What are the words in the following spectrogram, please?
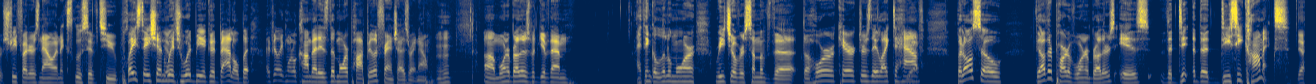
or Street Fighter is now an exclusive to PlayStation, Yep. which would be a good battle. But I feel like Mortal Kombat is the more popular franchise right now. Mm-hmm. Um, Warner Brothers would give them. I think a little more reach over some of the the horror characters they like to have, but also the other part of Warner Brothers is the D- the DC Comics. Yeah.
